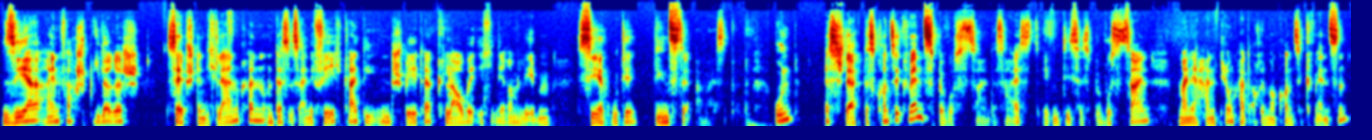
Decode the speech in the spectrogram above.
sehr einfach spielerisch selbstständig lernen können und das ist eine Fähigkeit, die ihnen später, glaube ich, in ihrem Leben sehr gute Dienste erweisen wird. Und es stärkt das Konsequenzbewusstsein. Das heißt, eben dieses Bewusstsein, meine Handlung hat auch immer Konsequenzen,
